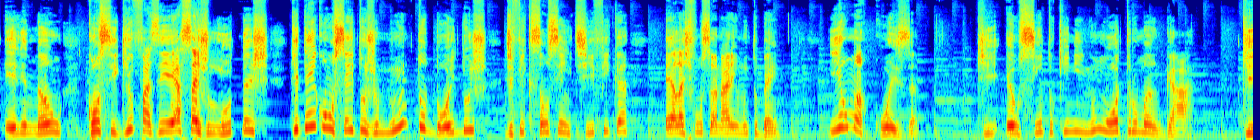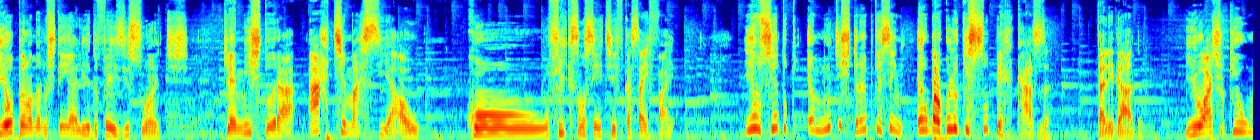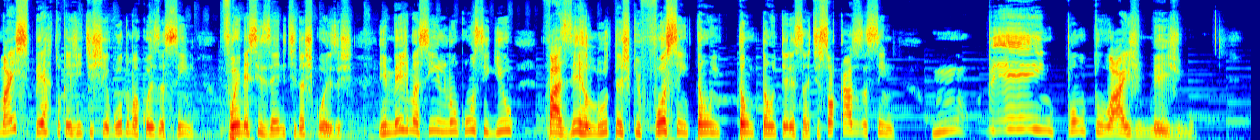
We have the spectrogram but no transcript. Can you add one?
ele não conseguiu fazer essas lutas que têm conceitos muito doidos de ficção científica elas funcionarem muito bem. E é uma coisa que eu sinto que nenhum outro mangá que eu pelo menos tenha lido fez isso antes, que é misturar arte marcial com ficção científica sci-fi. E eu sinto que é muito estranho porque assim, é um bagulho que super casa tá ligado? E eu acho que o mais perto que a gente chegou de uma coisa assim foi nesse Zenith das coisas. E mesmo assim ele não conseguiu fazer lutas que fossem tão, tão, tão interessantes. Só casos assim, hum, bem pontuais mesmo.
